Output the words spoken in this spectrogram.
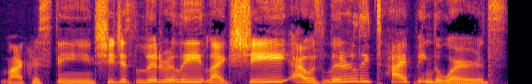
My Christine. She just literally like she. I was literally typing the words,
